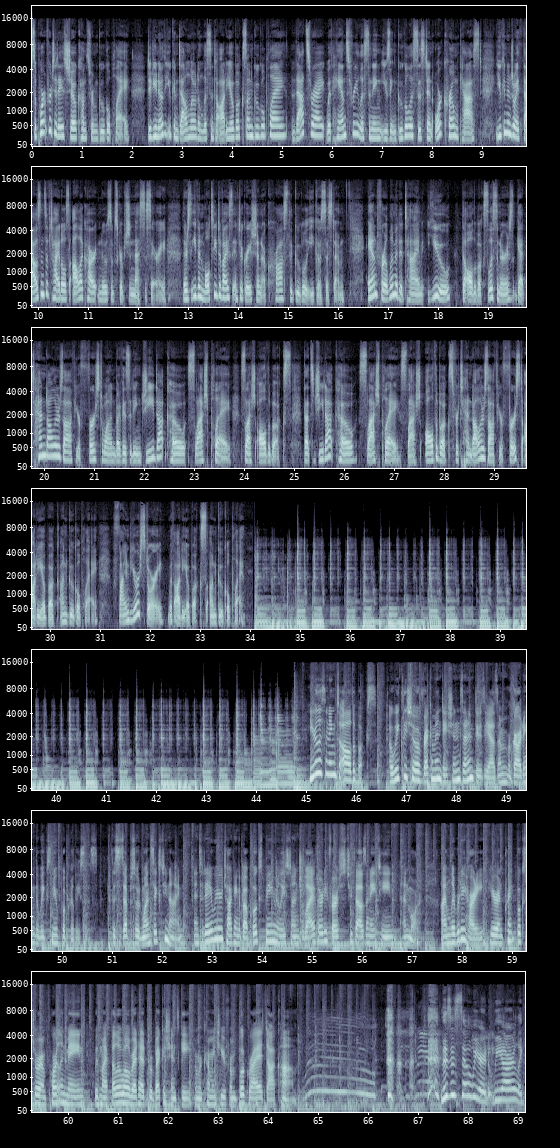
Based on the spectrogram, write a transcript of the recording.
Support for today's show comes from Google Play. Did you know that you can download and listen to audiobooks on Google Play? That's right, with hands free listening using Google Assistant or Chromecast, you can enjoy thousands of titles a la carte, no subscription necessary. There's even multi device integration across the Google ecosystem. And for a limited time, you, the All the Books listeners, get $10 off your first one by visiting g.co slash play slash all the books. That's g.co slash play slash all the books for $10 off your first audiobook on Google Play. Find your story with audiobooks on Google Play. You're listening to All the Books, a weekly show of recommendations and enthusiasm regarding the week's new book releases. This is episode 169, and today we are talking about books being released on July 31st, 2018, and more. I'm Liberty Hardy, here in Print Bookstore in Portland, Maine, with my fellow well redhead Rebecca Schinsky, and we're coming to you from BookRiot.com. Woo! This is weird. this is so weird. We are like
